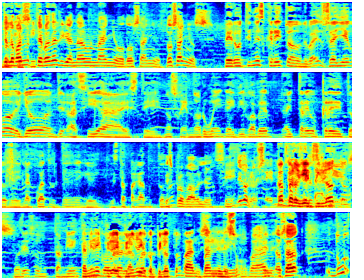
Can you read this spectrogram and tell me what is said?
te, lo van, sí. te van a aliviar un año o dos años. Dos años. Pero tienes crédito a donde vayas. O sea, llego yo así a, este, no sé, Noruega y digo, a ver, ahí traigo crédito de la 4T de que está pagado todo. Es probable. Sí. Digo, no sé. No, sé pero ¿y el piloto? Por eso también. También el, piloto y el 4T. copiloto van, Pues van sí, en eso. pues van. O sea, tú,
